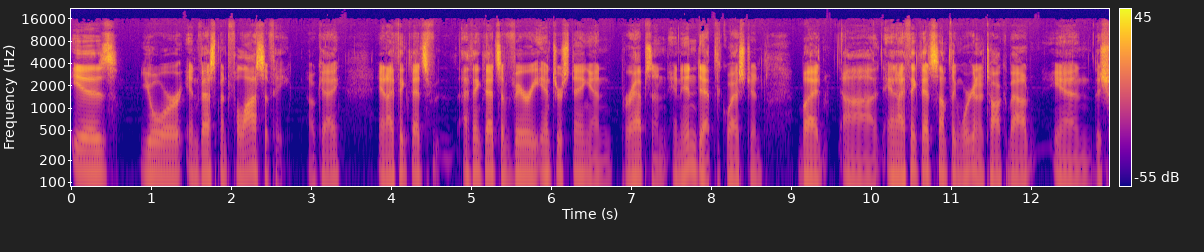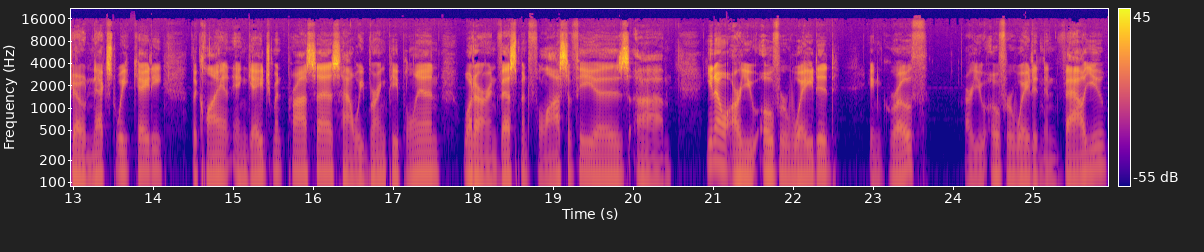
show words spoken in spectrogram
is your investment philosophy? Okay, and I think that's I think that's a very interesting and perhaps an, an in-depth question, but uh, and I think that's something we're going to talk about in the show next week, Katie. The client engagement process, how we bring people in, what our investment philosophy is. Um, you know, are you overweighted in growth? Are you overweighted in value?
